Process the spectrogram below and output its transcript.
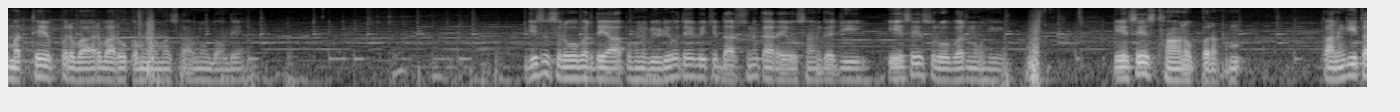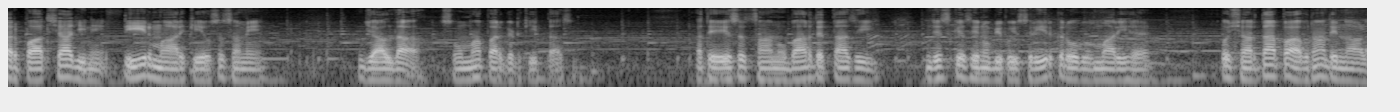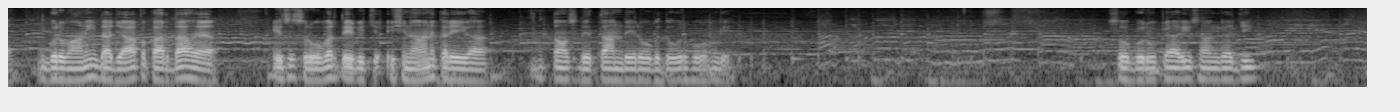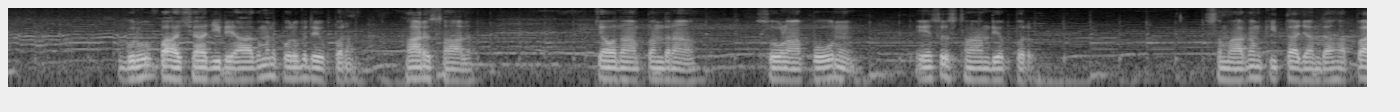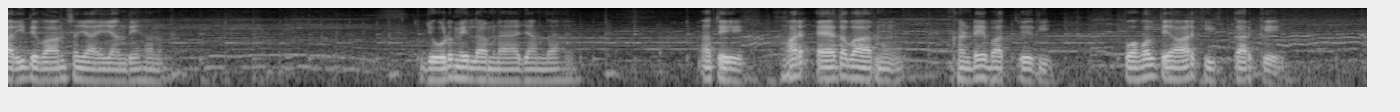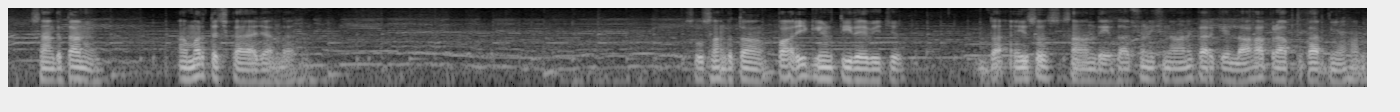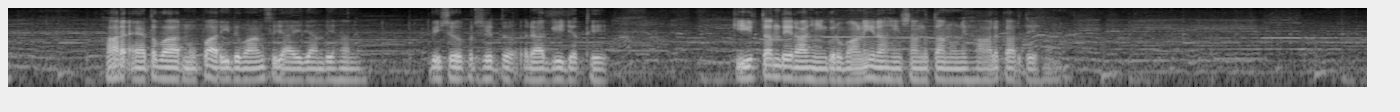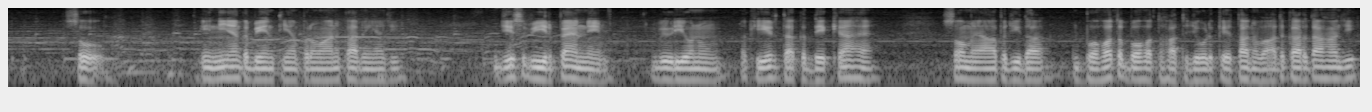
ਮੱਥੇ ਉੱਪਰ ਵਾਰ-ਵਾਰ ਹੁਕਮਨਾਮਾ ਸਾਹਿਬ ਨੂੰ ਲਾਉਂਦੇ ਹਨ। ਜਿਸ ਸਰੋਵਰ ਦੇ ਆਪ ਹੁਣ ਵੀਡੀਓ ਦੇ ਵਿੱਚ ਦਰਸ਼ਨ ਕਰ ਰਹੇ ਹੋ, ਸੰਗਤ ਜੀ, ਇਸੇ ਸਰੋਵਰ ਨੂੰ ਹੀ ਇਸੇ ਸਥਾਨ ਉੱਪਰ ਕਨਗੀਧਰ ਪਾਤਸ਼ਾਹ ਜੀ ਨੇ ਤੀਰ ਮਾਰ ਕੇ ਉਸ ਸਮੇਂ ਜਲ ਦਾ ਸੋਮਾ ਪ੍ਰਗਟ ਕੀਤਾ ਸੀ ਅਤੇ ਇਸ ਸਥਾਨ ਨੂੰ ਬਾਹਰ ਦਿੱਤਾ ਸੀ, ਜਿਸ ਕਿਸੇ ਨੂੰ ਵੀ ਕੋਈ ਸਰੀਰਕ ਰੋਗ ਬਿਮਾਰੀ ਹੈ, ਉਹ ਸ਼ਰਧਾ ਭਾਵਨਾ ਦੇ ਨਾਲ ਗੁਰਬਾਣੀ ਦਾ ਜਾਪ ਕਰਦਾ ਹੋਇਆ ਇਸ ਸਰੋਵਰ ਦੇ ਵਿੱਚ ਇਸ਼ਨਾਨ ਕਰੇਗਾ, ਤਾਂ ਉਸ ਦੇ ਤਨ ਦੇ ਰੋਗ ਦੂਰ ਹੋਣਗੇ। ਸੋ ਗੁਰੂ ਪਿਆਰੀ ਸੰਗਤ ਜੀ ਗੁਰੂ ਪਾਤਸ਼ਾਹ ਜੀ ਦੇ ਆਗਮਨ ਪੁਰਬ ਦੇ ਉੱਪਰ ਹਰ ਸਾਲ 14 15 16 ਪੋਹ ਨੂੰ ਇਸ ਸਥਾਨ ਦੇ ਉੱਪਰ ਸਮਾਗਮ ਕੀਤਾ ਜਾਂਦਾ ਹੈ। ਭਾਰੀ ਦੀਵਾਨ ਸਜਾਏ ਜਾਂਦੇ ਹਨ। ਜੋੜ ਮੇਲਾ ਮਨਾਇਆ ਜਾਂਦਾ ਹੈ ਅਤੇ ਹਰ ਐਤਵਾਰ ਨੂੰ ਖੰਡੇ ਬਾਤਰੇ ਦੀ ਪੋਹਲ ਤਿਆਰ ਕੀ ਕਰਕੇ ਸੰਗਤਾਂ ਨੂੰ ਅੰਮ੍ਰਿਤ ਛਕਾਇਆ ਜਾਂਦਾ ਹੈ। ਸੋ ਸੰਗਤਾਂ ਭਾਰੀ ਗਿਣਤੀ ਦੇ ਵਿੱਚ ਦਾ ਇਸ ਸਥਾਨ ਦੇ ਦਰਸ਼ਨ ਇਸ਼ਨਾਨ ਕਰਕੇ ਲਾਹਾ ਪ੍ਰਾਪਤ ਕਰਦੀਆਂ ਹਨ। ਹਰ ਐਤਵਾਰ ਨੂੰ ਭਾਰੀ ਦੀਵਾਨ ਸਜਾਏ ਜਾਂਦੇ ਹਨ। ਵਿਸ਼ਵ ਪ੍ਰਸਿੱਧ ਰਾਗੀ ਜਥੇ ਕੀਰਤਨ ਦੇ ਰਾਹੀਂ, ਗੁਰਬਾਣੀ ਰਾਹੀਂ ਸੰਗਤਾਂ ਨੂੰ ਨਿਹਾਲ ਕਰਦੇ ਹਨ। ਸੋ ਇੰਨੀਆਂ ਕੁ ਬੇਨਤੀਆਂ ਪ੍ਰਵਾਨ ਕਰ ਰਹੀਆਂ ਜੀ। ਜਿਸ ਵੀਰ ਭੈਣ ਨੇ ਵੀਡੀਓ ਨੂੰ ਅਖੀਰ ਤੱਕ ਦੇਖਿਆ ਹੈ ਸੋ ਮੈਂ ਆਪ ਜੀ ਦਾ ਬਹੁਤ ਬਹੁਤ ਹੱਥ ਜੋੜ ਕੇ ਧੰਨਵਾਦ ਕਰਦਾ ਹਾਂ ਜੀ।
